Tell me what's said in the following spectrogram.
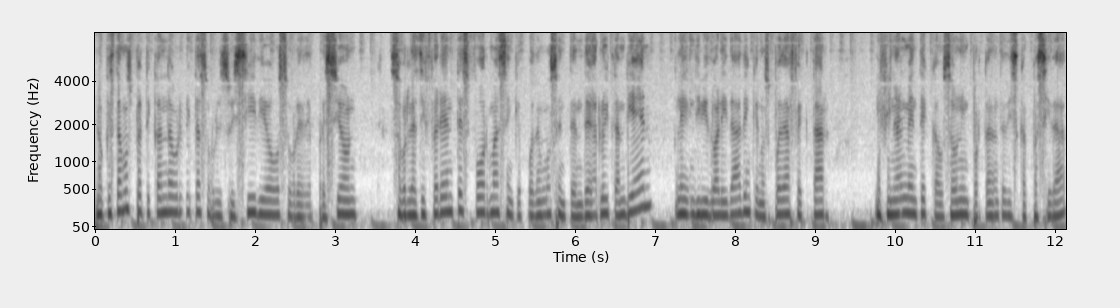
lo que estamos platicando ahorita sobre el suicidio, sobre depresión, sobre las diferentes formas en que podemos entenderlo y también la individualidad en que nos puede afectar y finalmente causar una importante discapacidad,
